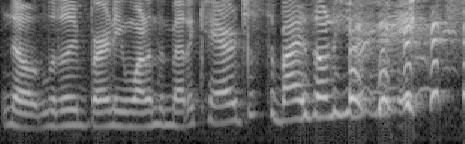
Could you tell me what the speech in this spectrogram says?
No, literally Bernie wanted the Medicare just to buy his own hearing aids.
